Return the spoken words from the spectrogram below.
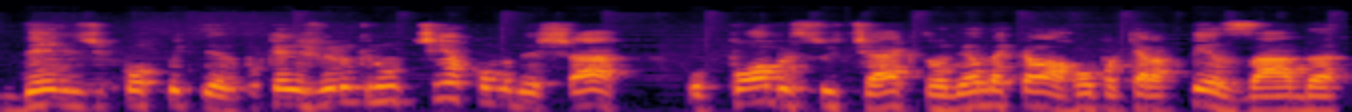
deles de corpo inteiro, porque eles viram que não tinha como deixar o pobre Switch Actor dentro daquela roupa que era pesada,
